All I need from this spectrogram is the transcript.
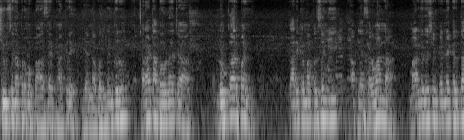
शिवसेना प्रमुख बाळासाहेब ठाकरे यांना वंदन करून मराठा भवनाच्या लोकार्पण कार्यक्रमाप्रसंगी आपल्या सर्वांना मार्गदर्शन करण्याकरता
